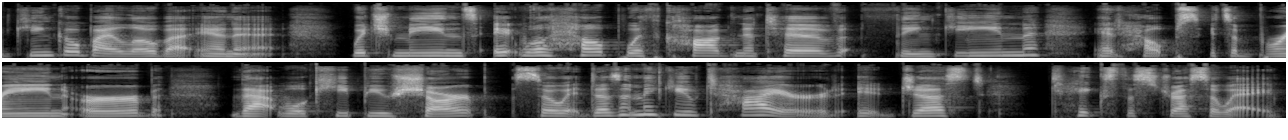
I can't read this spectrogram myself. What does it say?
ginkgo biloba in it, which means it will help with cognitive thinking. It helps, it's a brain herb that will keep you sharp. So it doesn't make you tired, it just takes the stress away.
